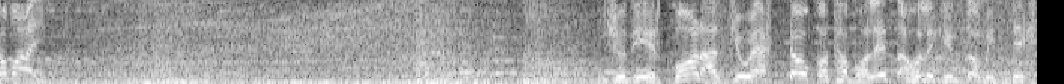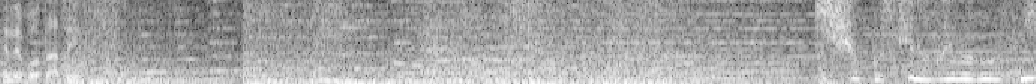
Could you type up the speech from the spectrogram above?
সবাই। যদি এরপর আর কেউ একটাও কথা বলে তাহলে কিন্তু আমি দেখে নেব তাদের। কিসব বলছেন অভয়বাবু আপনি?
